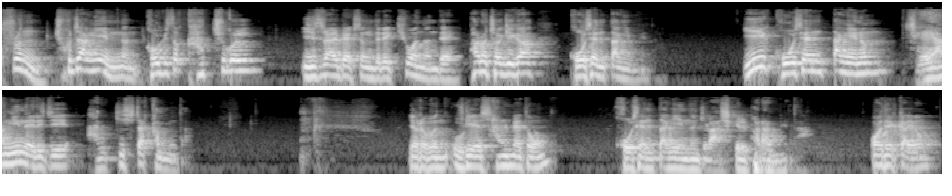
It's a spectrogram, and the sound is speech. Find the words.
푸른 초장이 있는 거기서 가축을 이스라엘 백성들이 키웠는데 바로 저기가 고센 땅입니다. 이 고센 땅에는 재앙이 내리지 않기 시작합니다. 여러분, 우리의 삶에도 고센 땅이 있는 줄 아시길 바랍니다. 어딜까요?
